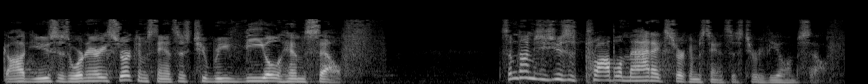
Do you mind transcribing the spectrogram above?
God uses ordinary circumstances to reveal himself. Sometimes he uses problematic circumstances to reveal himself.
